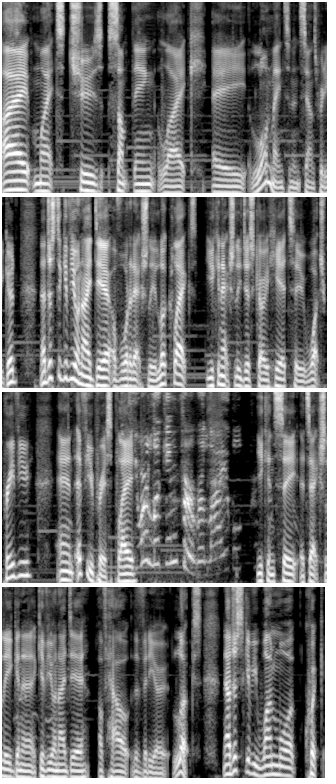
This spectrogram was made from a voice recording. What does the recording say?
I might choose something like a lawn maintenance. Sounds pretty good. Now, just to give you an idea of what it actually looks like, you can actually just go here to watch preview. And if you press play, you're looking for a reliable you can see it's actually going to give you an idea of how the video looks. Now, just to give you one more quick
